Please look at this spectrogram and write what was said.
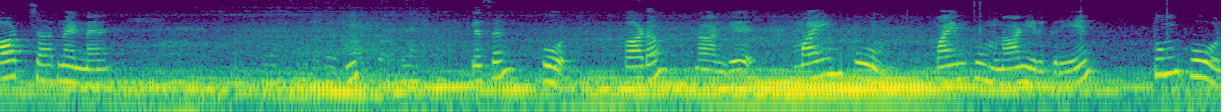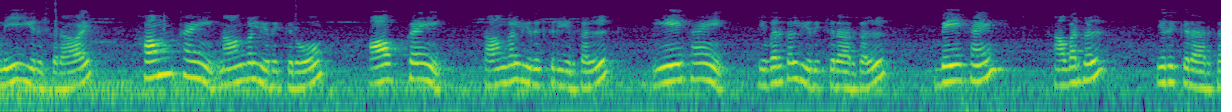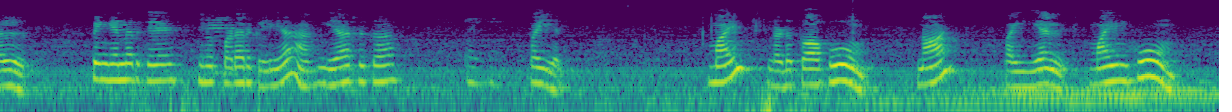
பாட் சார்னா என்ன? Lesson four பாடம் நான்கு. மைம் ஹூம் மைம் ஹூம் நான் இருக்கிறேன். தும் ஹோ நீ இருக்கிறாய். ஹம் ஹை நாங்கள் இருக்கிறோம். ஆப் ஹை தாங்கள் இருக்கிறீர்கள். ஏ ஹை இவர்கள் இருக்கிறார்கள். பே ஹை அவர்கள் இருக்கிறார்கள். இப்போ இங்கே என்ன இருக்குது இங்கே படம் இருக்கு இல்லையா? இங்கே யார் இருக்கா? பையன். மைம் லடுக்கா நான் பையன். மைம் ஹூம்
